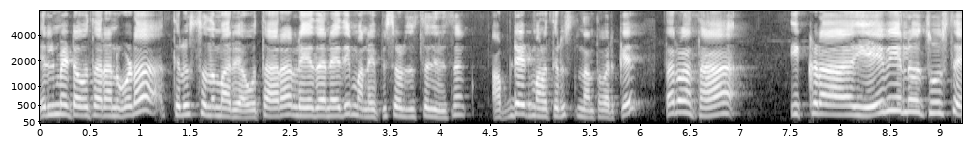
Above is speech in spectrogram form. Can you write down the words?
eliminate అవుతారని కూడా తెలుస్తుంది మరి. అవుతారా లేదనేది మన ఎపిసోడ్ చూస్తే తెలుస్తుంది అప్డేట్ మనకు తెలుస్తుంది అంతవరకే. తర్వాత ఇక్కడ ఏవీలు చూస్తే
